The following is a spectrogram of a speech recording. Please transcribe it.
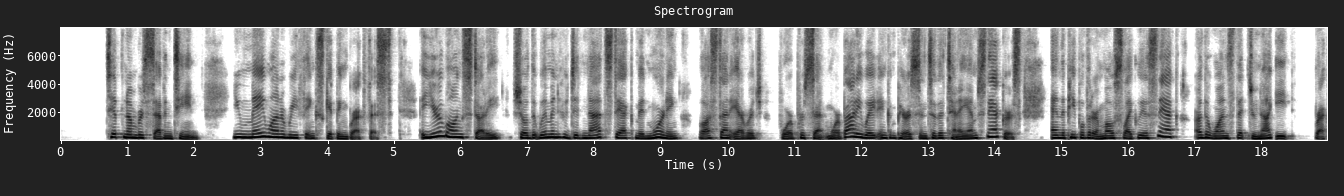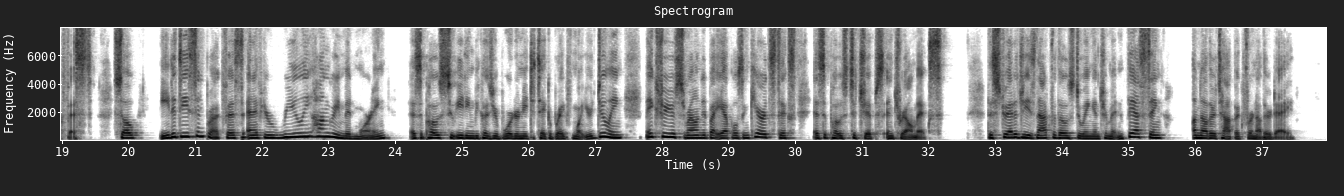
Tip number 17. You may want to rethink skipping breakfast. A year long study showed that women who did not stack mid morning lost on average 4% more body weight in comparison to the 10 a.m. snackers. And the people that are most likely to snack are the ones that do not eat breakfast. So eat a decent breakfast. And if you're really hungry mid morning, as opposed to eating because you're bored or need to take a break from what you're doing, make sure you're surrounded by apples and carrot sticks as opposed to chips and trail mix. This strategy is not for those doing intermittent fasting, another topic for another day.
